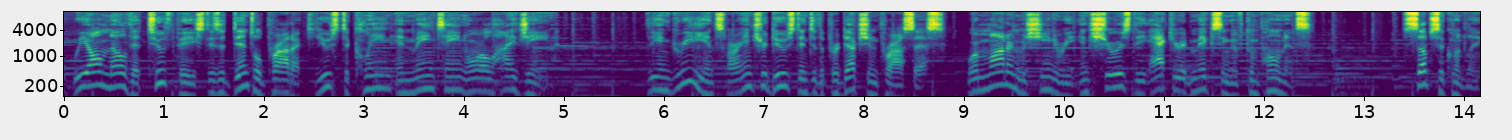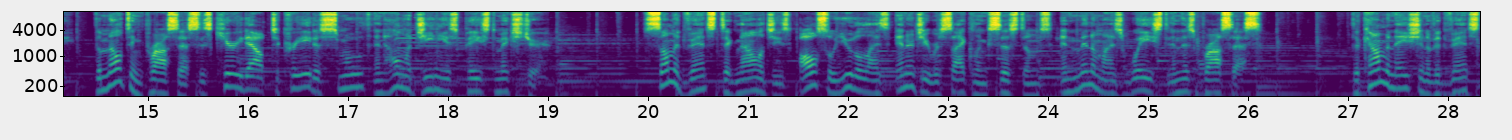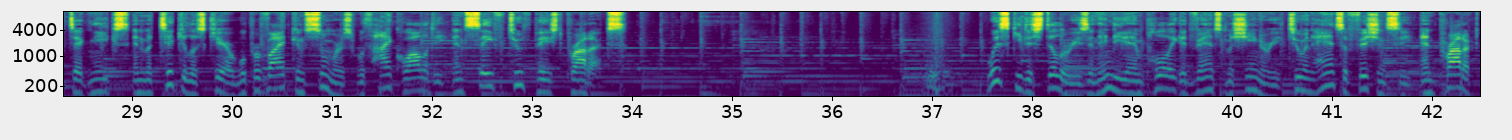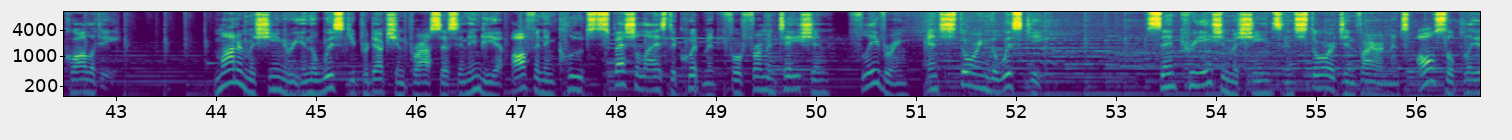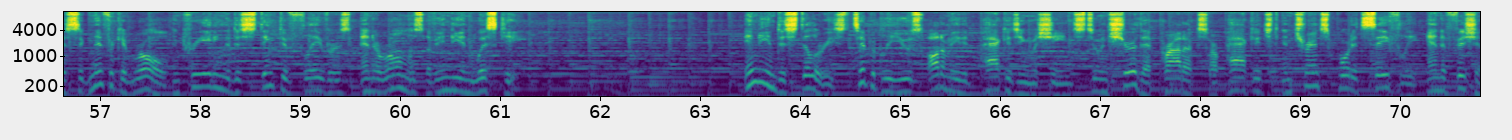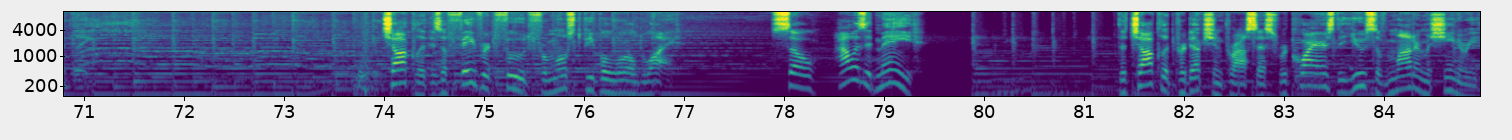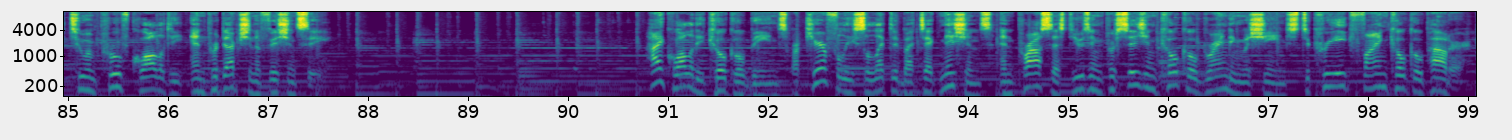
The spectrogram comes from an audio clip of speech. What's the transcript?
We all know that toothpaste is a dental product used to clean and maintain oral hygiene. The ingredients are introduced into the production process, where modern machinery ensures the accurate mixing of components. Subsequently, the melting process is carried out to create a smooth and homogeneous paste mixture. Some advanced technologies also utilize energy recycling systems and minimize waste in this process. The combination of advanced techniques and meticulous care will provide consumers with high quality and safe toothpaste products. Whiskey distilleries in India employ advanced machinery to enhance efficiency and product quality. Modern machinery in the whiskey production process in India often includes specialized equipment for fermentation, flavoring, and storing the whiskey. Scent creation machines and storage environments also play a significant role in creating the distinctive flavors and aromas of Indian whiskey. Indian distilleries typically use automated packaging machines to ensure that products are packaged and transported safely and efficiently. Chocolate is a favorite food for most people worldwide. So, how is it made? The chocolate production process requires the use of modern machinery to improve quality and production efficiency. High-quality cocoa beans are carefully selected by technicians and processed using precision cocoa grinding machines to create fine cocoa powder.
